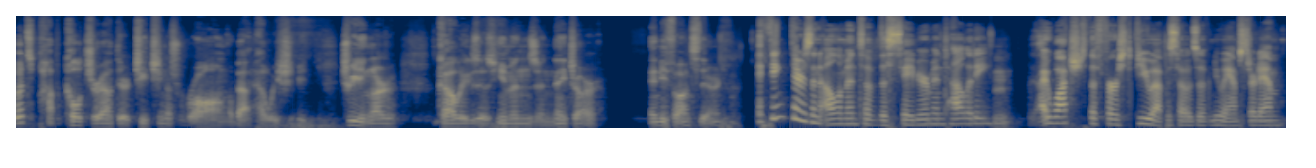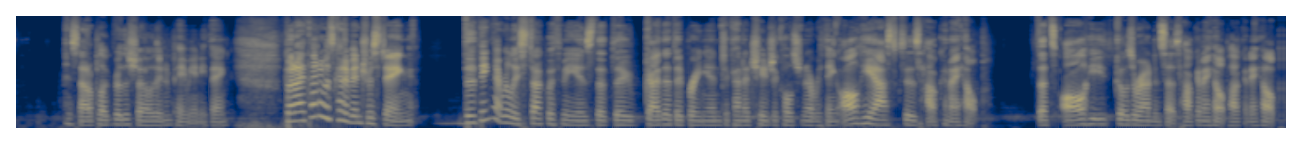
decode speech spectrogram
What's pop culture out there teaching us wrong about how we should be treating our colleagues as humans in HR? Any thoughts there? I think there's an element of the savior mentality. Hmm. I watched the first few episodes of New Amsterdam. It's not a plug for the show, they didn't pay me anything. But I thought it was kind of interesting. The thing that really stuck with me is that the guy that they bring in to kind of change the culture and everything, all he asks is, How can I help? That's all he goes around and says, How can I help? How can I help?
